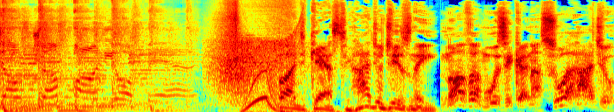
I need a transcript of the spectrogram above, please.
don't jump on your bed. Podcast Rádio Disney. Nova música na sua rádio.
